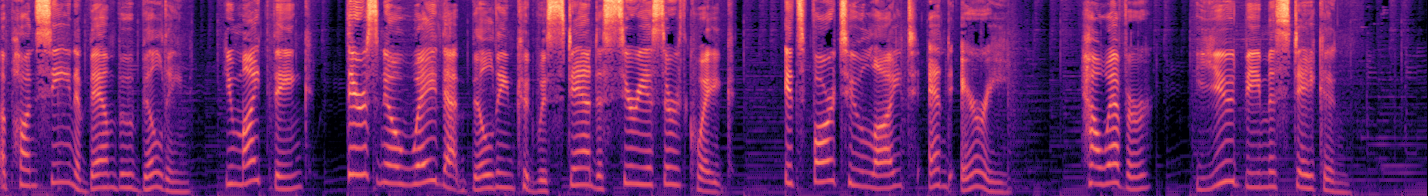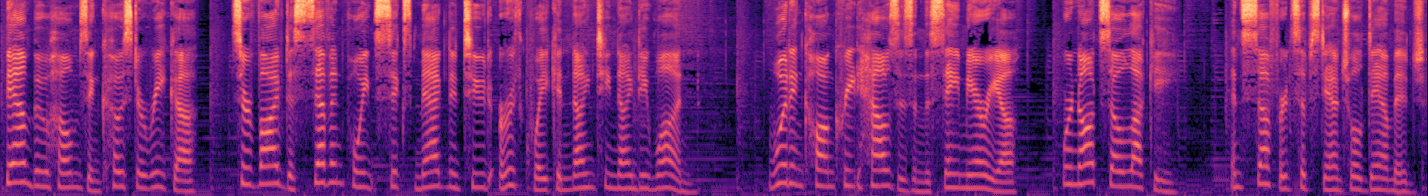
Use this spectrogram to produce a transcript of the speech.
Upon seeing a bamboo building, you might think, there's no way that building could withstand a serious earthquake. It's far too light and airy. However, you'd be mistaken. Bamboo homes in Costa Rica survived a 7.6 magnitude earthquake in 1991. Wood and concrete houses in the same area were not so lucky and suffered substantial damage.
